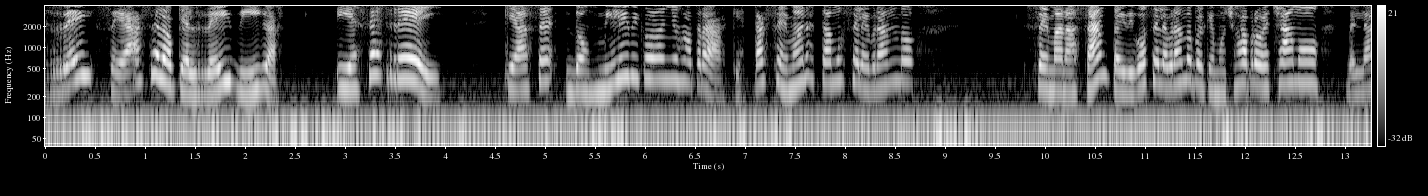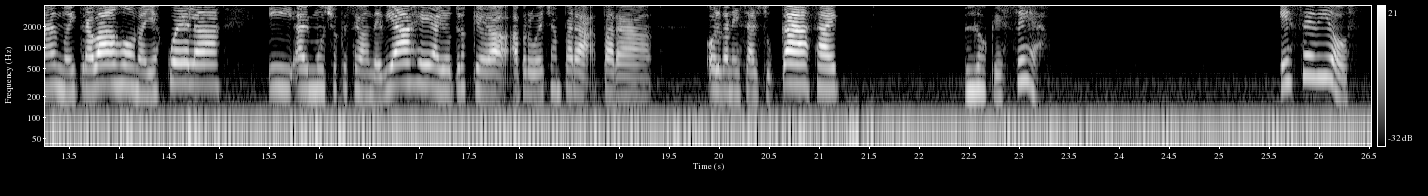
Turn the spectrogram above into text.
Rey se hace lo que el rey diga. Y ese rey que hace dos mil y pico de años atrás, que esta semana estamos celebrando Semana Santa, y digo celebrando porque muchos aprovechamos, ¿verdad? No hay trabajo, no hay escuela, y hay muchos que se van de viaje, hay otros que aprovechan para, para organizar su casa, lo que sea ese Dios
